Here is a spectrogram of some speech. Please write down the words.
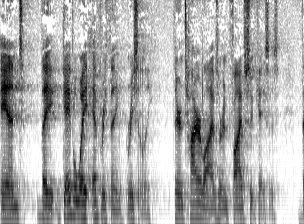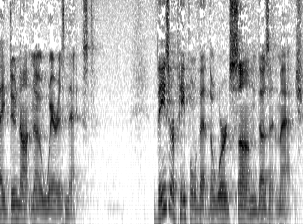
And they gave away everything recently. Their entire lives are in five suitcases. They do not know where is next. These are people that the word some doesn't match.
